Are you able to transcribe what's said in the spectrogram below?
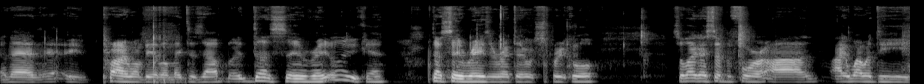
And then you probably won't be able to make this out, but it does say Razer. Oh, you can. It does say Razer right there, which is pretty cool. So, like I said before, uh, I went with the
